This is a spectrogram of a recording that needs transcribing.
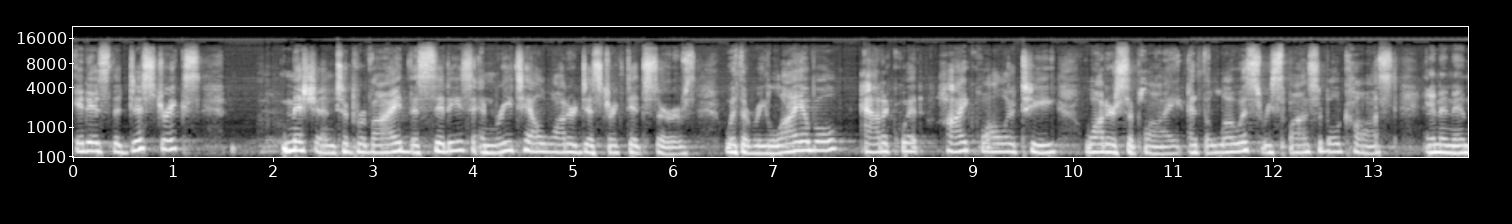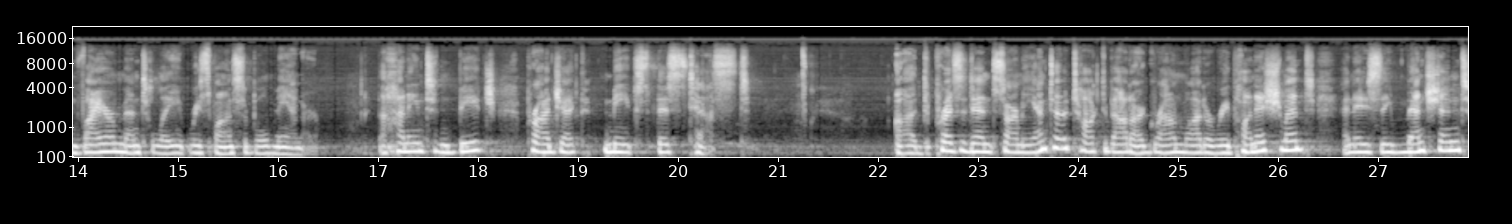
It is the district's mission to provide the cities and retail water district it serves with a reliable, adequate, high quality water supply at the lowest responsible cost in an environmentally responsible manner. The Huntington Beach project meets this test. Uh, President Sarmiento talked about our groundwater replenishment, and as he mentioned,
